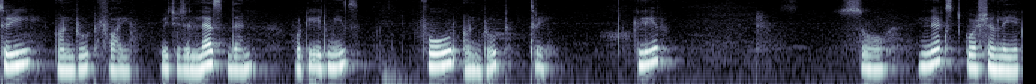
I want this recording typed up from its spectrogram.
3 under 5 which is less than 48 means 4 under three clear so next question लिए एक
